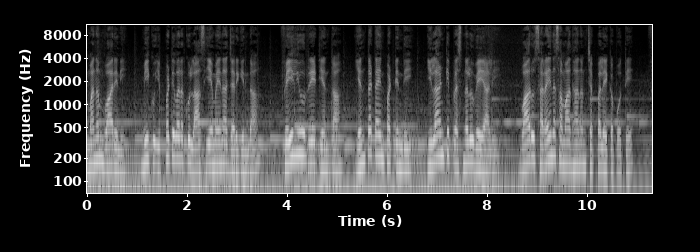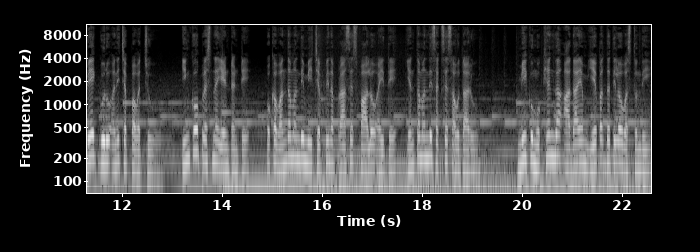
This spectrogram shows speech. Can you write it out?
మనం వారిని మీకు ఇప్పటివరకు లాస్ ఏమైనా జరిగిందా? ఫెయిల్యూర్ రేట్ ఎంత? ఎంత టైం పట్టింది? ఇలాంటి ప్రశ్నలు వేయాలి. వారు సరైన సమాధానం చెప్పలేకపోతే ఫేక్ గురు అని చెప్పవచ్చు. ఇంకో ప్రశ్న ఏంటంటే ఒక వంద మంది మీ చెప్పిన ప్రాసెస్ ఫాలో అయితే ఎంతమంది సక్సెస్ అవుతారు? మీకు ముఖ్యంగా ఆదాయం ఏ పద్ధతిలో వస్తుంది?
